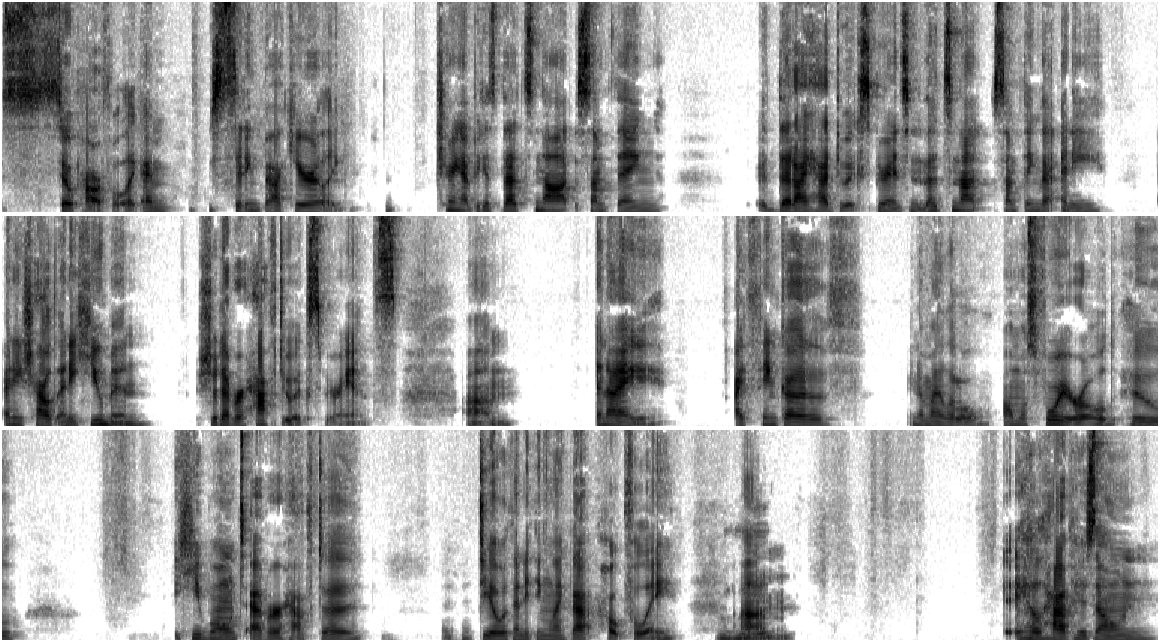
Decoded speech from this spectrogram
so powerful. Like I'm sitting back here, like tearing up because that's not something that I had to experience, and that's not something that any any child, any human should ever have to experience. Um, and I I think of you know my little almost four year old who he won't ever have to deal with anything like that hopefully mm-hmm. um, he'll have his own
